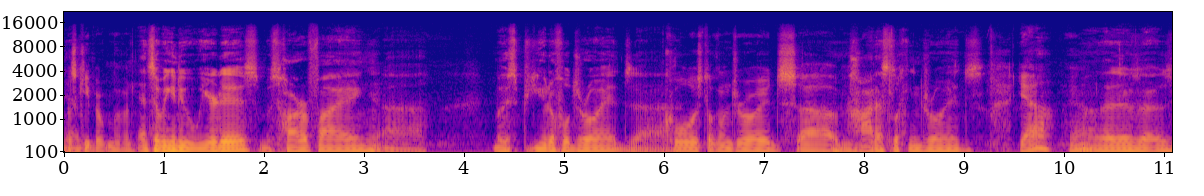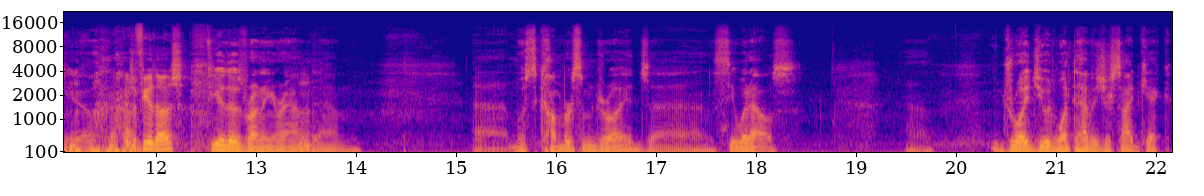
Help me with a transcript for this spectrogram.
let's Yeah. keep it moving. And so we can do weirdest, most horrifying, uh, most beautiful droids, uh, Coolest looking droids, um, hottest looking droids. Yeah, yeah. Well, there's those, you know. There's a few of those. A few of those running around. Mhm. Um, uh, most cumbersome droids. Uh, see what else. Uh, droids you would want to have as your sidekick.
